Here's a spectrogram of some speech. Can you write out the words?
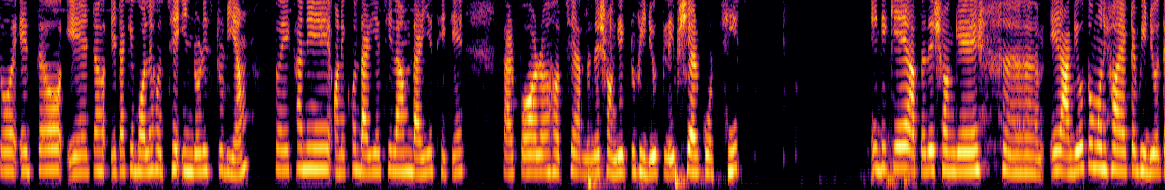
তো এতো, এটা, এটাকে বলে হচ্ছে ইনডোর স্টেডিয়াম তো এখানে অনেকক্ষণ দাঁড়িয়েছিলাম, দাঁড়িয়ে থেকে তারপর হচ্ছে আপনাদের সঙ্গে একটু ভিডিও ক্লিপ শেয়ার করছি। এদিকে আপনাদের সঙ্গে এর আগেও তো মনে হয় একটা ভিডিওতে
